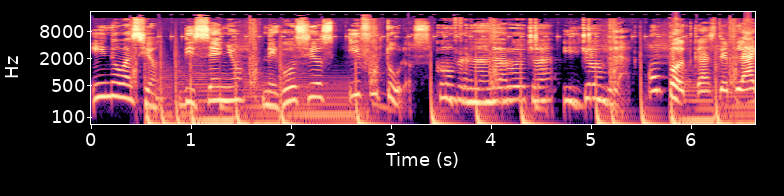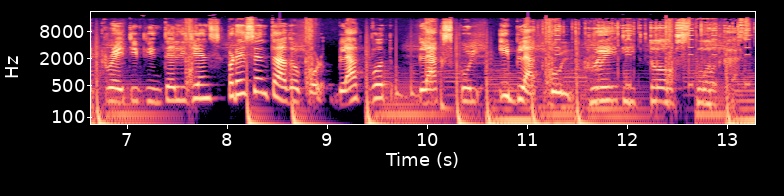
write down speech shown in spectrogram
innovación, diseño, negocios y futuros. Con Fernanda Rocha y John Black. Un podcast de Black Creative Intelligence presentado por Blackbot, Black School y Black Bull. Creative Talks Podcast.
